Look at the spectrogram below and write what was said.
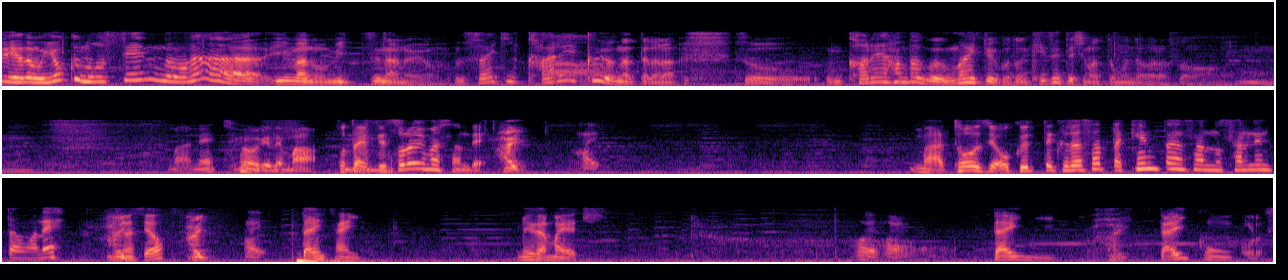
や、いやでもよく乗せんのが今の3つなのよ。最近カレー食うようになったから、そう、カレーハンバーグがうまいということに気づいてしまったもんだからさ。うん、まあね、というわけで、まあ、答え出揃いましたんで、はい。はい。まあ、当時送ってくださったケンタンさんの3連単はね、いきますよ。はい。はい。第3位、目玉焼き。はいはいはい。第2位、はい。大根おろし。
